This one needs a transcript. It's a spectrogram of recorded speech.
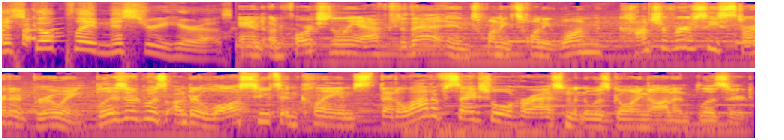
just go play Mystery Heroes. And unfortunately, after that, in 2021, controversy started brewing. Blizzard was under lawsuits and claims that a lot of sexual harassment was going on in Blizzard,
